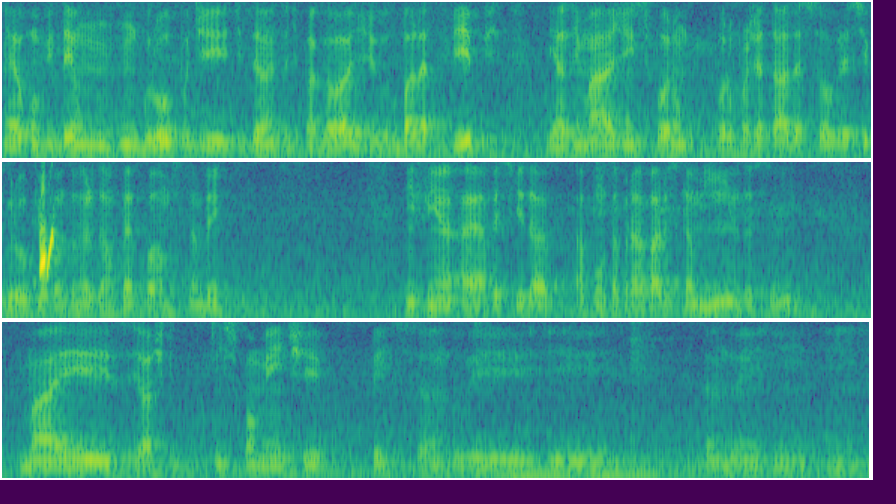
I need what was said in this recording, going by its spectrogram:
É, eu convidei um, um grupo de, de, dança de pagode, o Ballet VIP, e as imagens foram, foram projetadas sobre esse grupo enquanto realizavam performance também. Enfim, a, a pesquisa aponta para vários caminhos, assim, mas eu acho que principalmente pensando e, e dando em, em, em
